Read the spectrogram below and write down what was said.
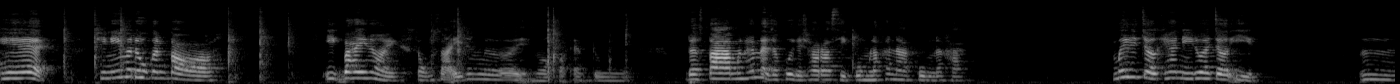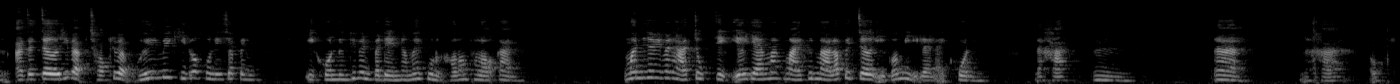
เค ทีนี้มาดูกันต่อ อีกใบหน่อยสงสัยจังเลยหมอขอแอบดูเดอะสตาร์บางท่านอาจจะคุยกับชาวราศีกุมลัคนากุมนะคะ ไม่ได้เจอแค่นี้ด้วยเจออีก อืม อาจจะเจอที่แบบช็อกที่แบบเฮ้ยไม่คิดว่าคนนี้จะเป็นอีกคนหนึ่งที่เป็นประเด็นทำให้คุณกับเขาต้องทะเลาะกัน มันจะมีปัญหาจุกจิกเยอะแยะมากมายขึ้นมา แล้วไปเจออีกว่ามีอีกหลาย ๆ คนนะคะ อืม อ่านะคะ โอเค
